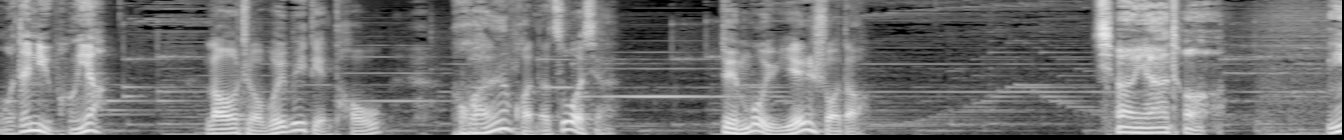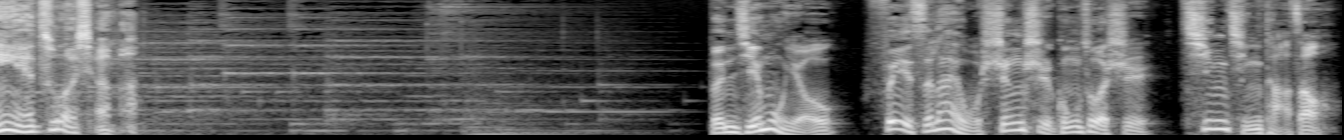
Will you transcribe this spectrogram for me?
我的女朋友。”老者微微点头，缓缓的坐下，对莫雨嫣说道：“小丫头，你也坐下吧。”本节目由 Face Live 声势工作室倾情打造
